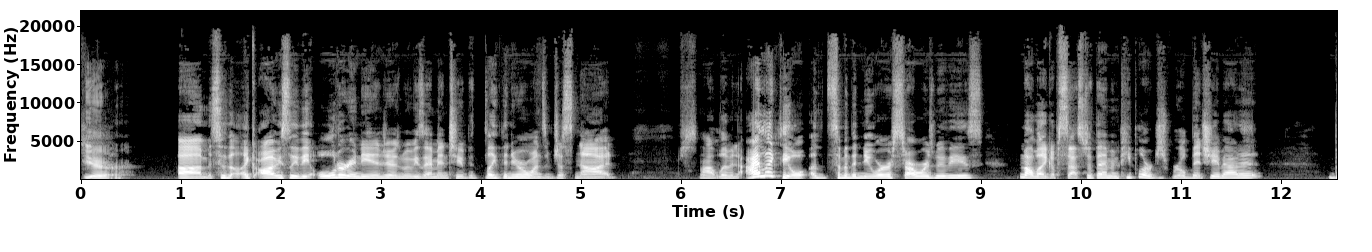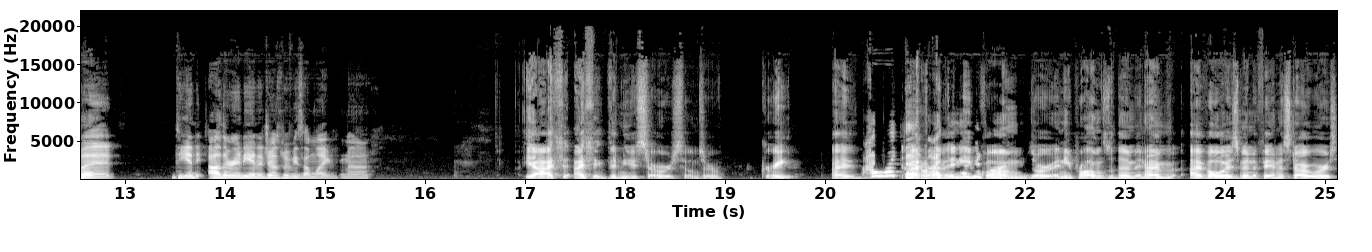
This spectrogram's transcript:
Yeah, Um, so that like obviously the older Indiana Jones movies I'm into, but like the newer ones have just not, just not living. I like the old, uh, some of the newer Star Wars movies. I'm not like obsessed with them, and people are just real bitchy about it. But the other Indiana Jones movies, I'm like, nah. yeah. I th- I think the new Star Wars films are great. I I like them. I don't have they're any qualms or any problems with them, and I'm I've always been a fan of Star Wars.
